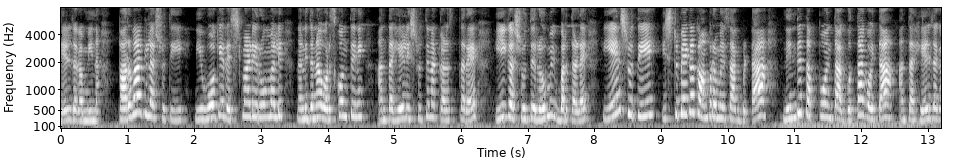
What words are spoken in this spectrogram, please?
ಹೇಳಿದಾಗ ಮೀನಾ, ಪರವಾಗಿಲ್ಲ ಶ್ರುತಿ, ನೀವು ಹೋಗಿ ರೆಸ್ಟ್ ಮಾಡಿ ರೂಮಲ್ಲಿ ನಾನು ಇದನ್ನು ಒರೆಸ್ಕೊತೀನಿ ಅಂತ ಹೇಳಿ ಶ್ರುತಿನ ಕಳಿಸ್ತಾರೆ. ಈಗ ಶ್ರುತಿ ರೂಮಿಗೆ ಬರ್ತಾಳೆ. ಏನು ಶ್ರುತಿ? ಇಷ್ಟು ಬೇಗ ಕಾಂಪ್ರಮೈಸ್ ಆಗ್ಬಿಟ್ಟಾ? ನಿಂದೆ ತಪ್ಪು ಅಂತ ಗೊತ್ತಾಗೋಯ್ತಾ? ಅಂತ ಹೇಳಿದಾಗ,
